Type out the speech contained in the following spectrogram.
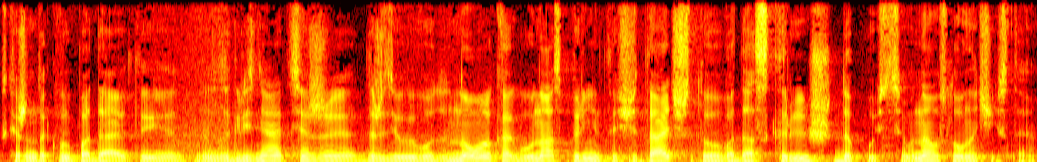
скажем так, выпадают и загрязняют те же дождевые воды. Но как бы у нас принято считать, что вода с крыш, допустим, она условно чистая.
